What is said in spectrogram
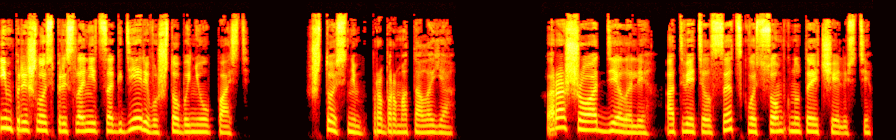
Им пришлось прислониться к дереву, чтобы не упасть. «Что с ним?» — пробормотала я. «Хорошо отделали», — ответил Сет сквозь сомкнутые челюсти.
